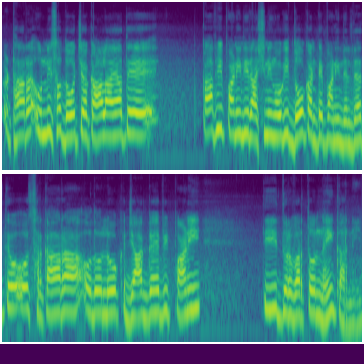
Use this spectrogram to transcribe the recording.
18 1902 ਚ ਅਕਾਲ ਆਇਆ ਤੇ ਕਾਫੀ ਪਾਣੀ ਦੀ ਰਾਸ਼ਨਿੰਗ ਹੋ ਗਈ 2 ਘੰਟੇ ਪਾਣੀ ਮਿਲਦਾ ਤੇ ਉਹ ਸਰਕਾਰ ਆ, ਉਦੋਂ ਲੋਕ ਜਾਗ ਗਏ ਵੀ ਪਾਣੀ ਦੀ ਦੁਰਵਰਤੋਂ ਨਹੀਂ ਕਰਨੀ।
